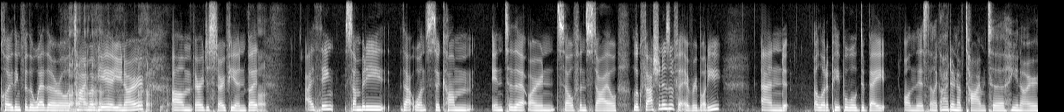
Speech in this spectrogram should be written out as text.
clothing for the weather or time of year, you know? Um, very dystopian. But I think somebody that wants to come into their own self and style. Look, fashion isn't for everybody. And a lot of people will debate on this. They're like, oh, I don't have time to, you know,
